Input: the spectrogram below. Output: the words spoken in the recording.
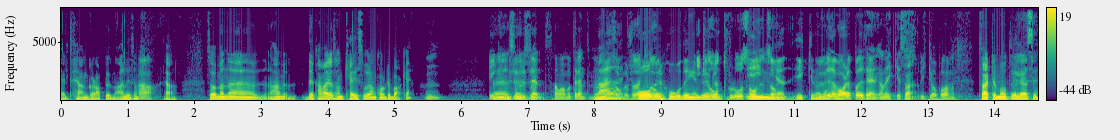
helt til han glapp unna. Liksom. Ja. Så, men eh, han, det kan være et sånn case hvor han kommer tilbake. Mm. Ingen Eh, så- Han var med og trente med Nei, i sommer. så det er overhodet ingen Ikke noe vondt blod, så det ut som. Ingen- Mulig det var det på de treningene han ikke, ikke var på, da. Men. Tvert imot, vil jeg si.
